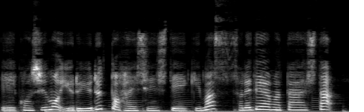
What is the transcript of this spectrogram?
えー、今週もゆるゆるっと配信していきます。それではまた明日。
